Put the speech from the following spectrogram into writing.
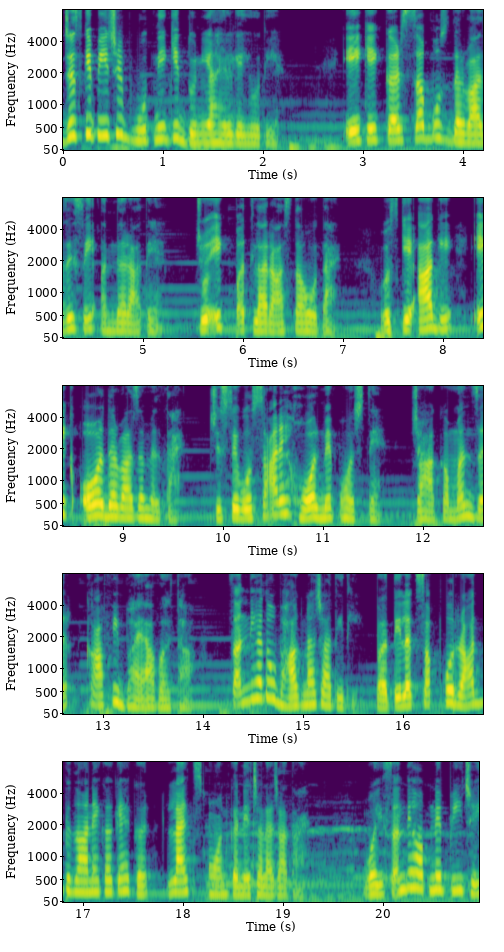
जिसके पीछे भूतनी की दुनिया हिल गई होती है। एक एक कर सब उस दरवाजे से अंदर आते हैं, जो एक पतला रास्ता होता है। उसके आगे एक और दरवाज़ा मिलता है, जिससे वो सारे हॉल में पहुँचते हैं, जहाँ का मंजर काफ़ी भयावह था। संध्या तो भागना चाहती थी, पर तिलक सबको रात बिताने का कहकर लाइट्स ऑन करने चला जाता है। वही संध्या अपने पीछे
